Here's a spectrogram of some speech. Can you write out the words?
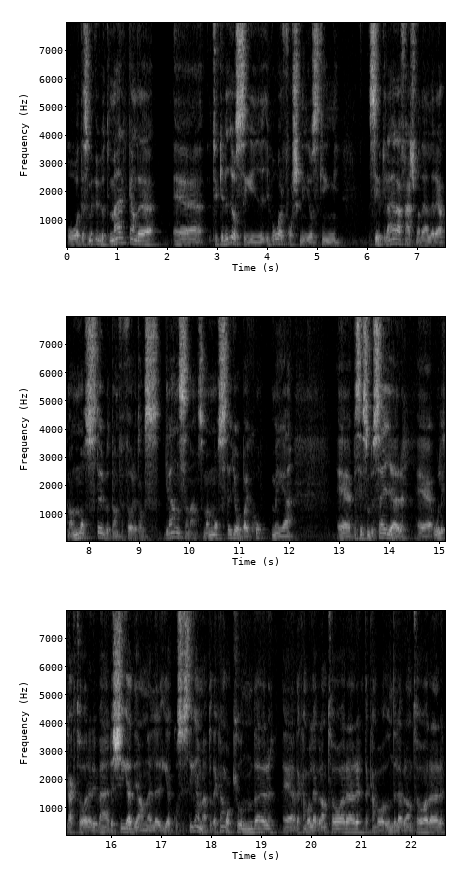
Och det som är utmärkande eh, tycker vi oss se i vår forskning just kring cirkulära affärsmodeller är att man måste utanför företagsgränserna. Så man måste jobba ihop med eh, precis som du säger, eh, olika aktörer i värdekedjan eller ekosystemet. Och det kan vara kunder, eh, det kan vara leverantörer, det kan vara underleverantörer,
